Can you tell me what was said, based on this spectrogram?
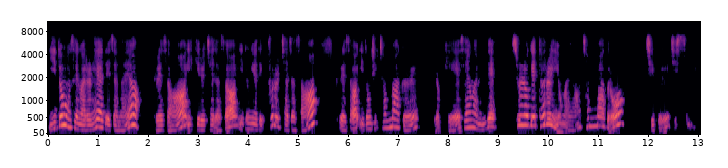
이동 생활을 해야 되잖아요. 그래서 이끼를 찾아서 이동해야 될 풀을 찾아서 그래서 이동식 천막을 이렇게 사용하는데 술록의 털을 이용하여 천막으로 집을 짓습니다.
